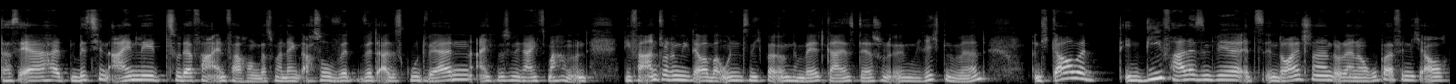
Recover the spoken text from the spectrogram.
dass er halt ein bisschen einlädt zu der Vereinfachung, dass man denkt, ach so, wird, wird alles gut werden, eigentlich müssen wir gar nichts machen. Und die Verantwortung liegt aber bei uns, nicht bei irgendeinem Weltgeist, der es schon irgendwie richten wird. Und ich glaube, in die Falle sind wir jetzt in Deutschland oder in Europa, finde ich auch,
